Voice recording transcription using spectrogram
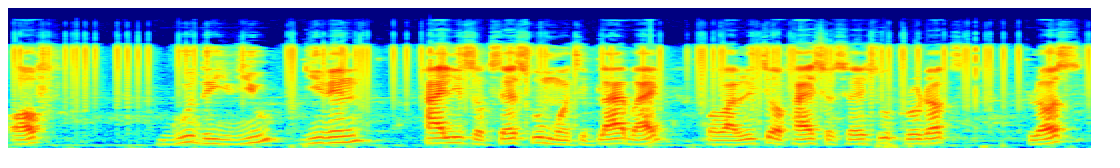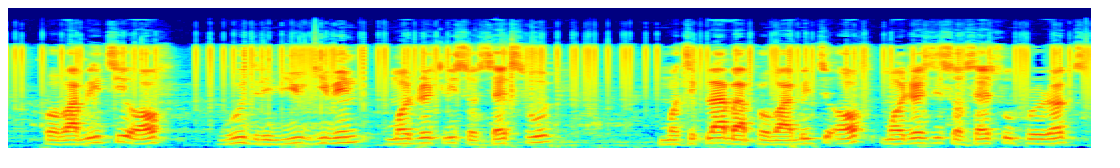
of good review given highly successful multiplied by probability of high successful products plus probability of good review given moderately successful multiplied by probability of moderately successful products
